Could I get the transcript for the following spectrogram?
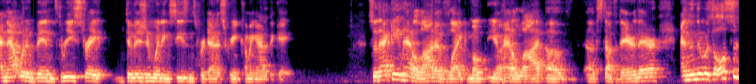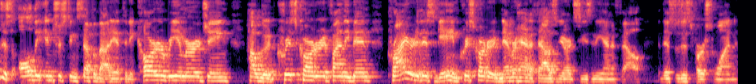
and that would have been three straight division-winning seasons for Dennis Green coming out of the gate. So that game had a lot of like, you know, had a lot of, of stuff there, there. And then there was also just all the interesting stuff about Anthony Carter reemerging, how good Cris Carter had finally been. Prior to this game, Cris Carter had never had a thousand yard season in the NFL. This was his first one.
